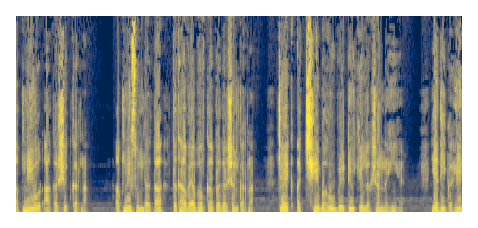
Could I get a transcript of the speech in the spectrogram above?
अपनी ओर आकर्षित करना। अपनी सुंदरता तथा वैभव का प्रदर्शन करना, जो एक अच्छी बहु बेटी के लक्षण नहीं है। यदि कहें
